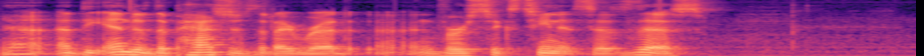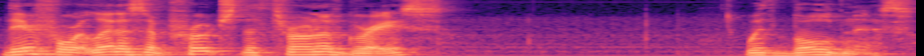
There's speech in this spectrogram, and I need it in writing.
Uh, at the end of the passage that I read, uh, in verse 16, it says this Therefore, let us approach the throne of grace with boldness,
